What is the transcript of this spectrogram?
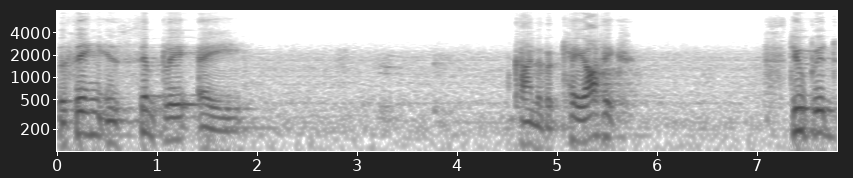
the thing is simply a kind of a chaotic, stupid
